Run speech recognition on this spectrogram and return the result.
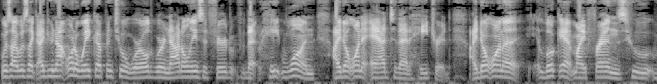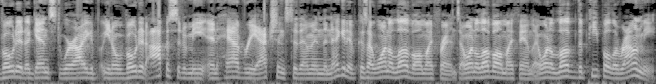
was I was like, I do not want to wake up into a world where not only is it feared that hate won, I don't want to add to that hatred. I don't want to look at my friends who voted against where I, you know, voted opposite of me and have reactions to them in the negative because I want to love all my friends. I want to love all my family. I want to love the people around me.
